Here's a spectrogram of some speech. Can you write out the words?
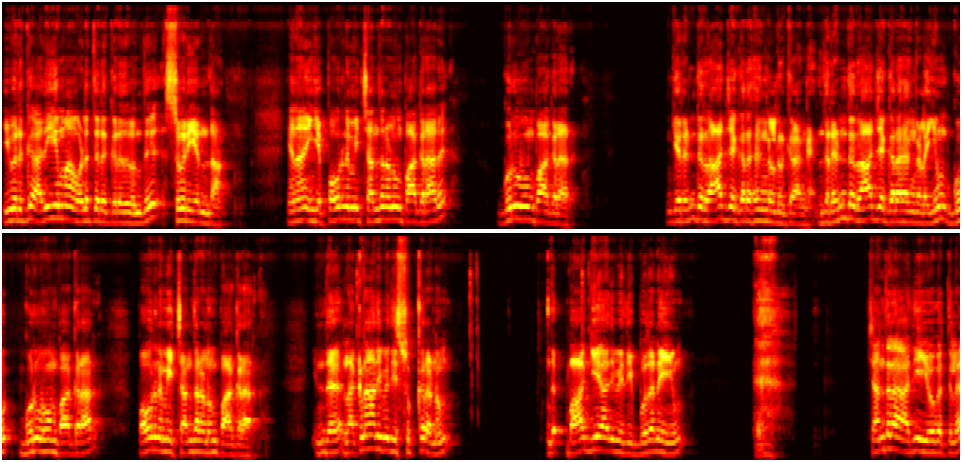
இவருக்கு அதிகமாக வலுத்திருக்கிறது வந்து சூரியன் தான் ஏன்னா இங்கே பௌர்ணமி சந்திரனும் பார்க்குறாரு குருவும் பார்க்குறாரு. இங்கே ரெண்டு ராஜ கிரகங்கள் இருக்கிறாங்க. இந்த ரெண்டு ராஜ கிரகங்களையும் கு குருவும் பார்க்குறார் பௌர்ணமி சந்திரனும் பார்க்குறார். இந்த லக்னாதிபதி சுக்கிரனும் இந்த பாக்யாதிபதி புதனையும் சந்திர அதி யோகத்தில்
